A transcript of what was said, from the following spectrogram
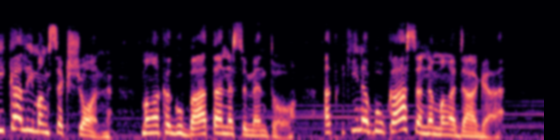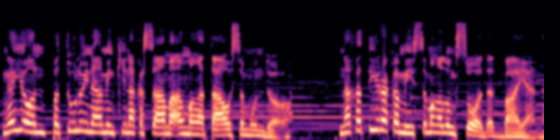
Ikalimang seksyon, mga kagubatan na semento at kinabukasan ng mga daga. Ngayon, patuloy naming kinakasama ang mga tao sa mundo. Nakatira kami sa mga lungsod at bayan,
